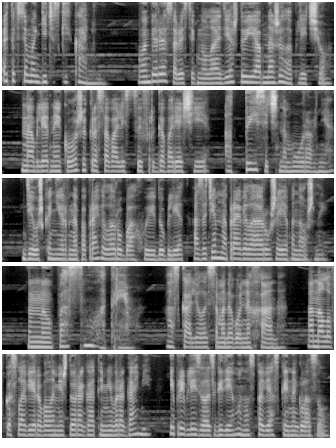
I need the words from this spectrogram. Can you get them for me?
Это все магический камень. Вампиресса расстегнула одежду и обнажила плечо. На бледной коже красовались цифры, говорящие о тысячном уровне. Девушка нервно поправила рубаху и дублет, а затем направила оружие в ножны. «Ну, посмотрим», — оскалилась самодовольно Хана. Она ловко славировала между рогатыми врагами и приблизилась к демону с повязкой на глазу.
